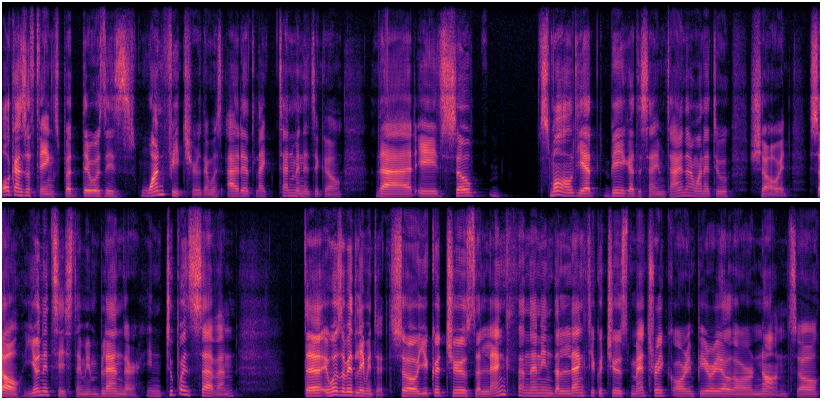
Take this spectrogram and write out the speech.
all kinds of things. But there was this one feature that was added like 10 minutes ago that is so small yet big at the same time that I wanted to show it. So, unit system in Blender in 2.7 the, it was a bit limited. So you could choose the length, and then in the length you could choose metric or imperial or none. So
